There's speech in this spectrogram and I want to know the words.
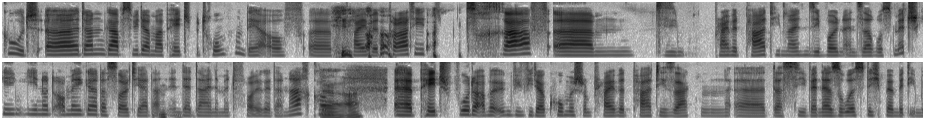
Gut, äh, dann gab es wieder mal Page betrunken, der auf äh, Private ja. Party traf. Ähm, die Private Party meinten, sie wollen ein saures Match gegen ihn und Omega. Das sollte ja dann in der Dynamite-Folge danach kommen. Ja. Äh, Page wurde aber irgendwie wieder komisch und Private Party sagten, äh, dass sie, wenn er so ist, nicht mehr mit ihm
